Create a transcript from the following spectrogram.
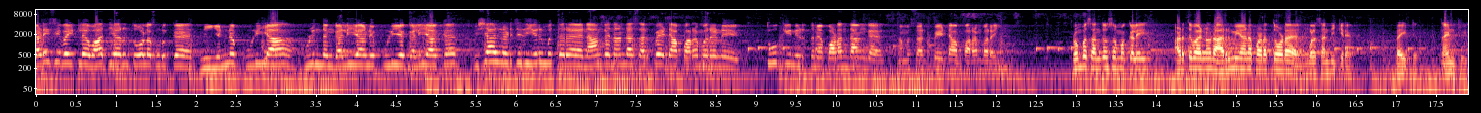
கடைசி வயிற்றுல வாத்தியாரும் தோலை கொடுக்க நீ என்ன புலியா? உளுந்தங்களியான்னு புளிய களியாக்க விஷால் நடிச்சது எறும்பு தர நாங்க தாண்டா சர்பேட்டா பரம்பரைன்னு தூக்கி நிறுத்தின படம் தாங்க நம்ம சர்பேட்டா பரம்பரை. ரொம்ப சந்தோஷம் மக்களே. அடுத்த வாரம் இன்னொரு அருமையான படத்தோட உங்களை சந்திக்கிறேன். ரைட்டு நன்றி.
